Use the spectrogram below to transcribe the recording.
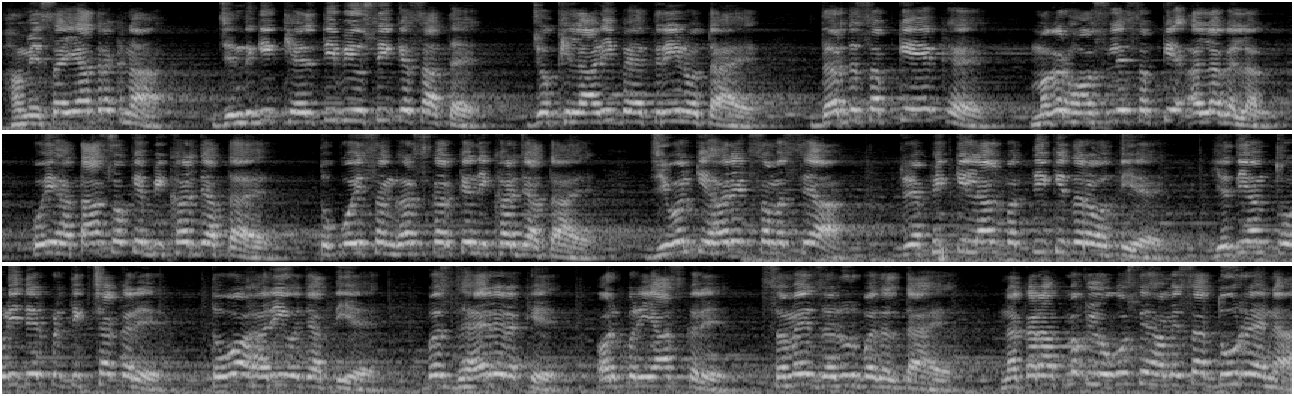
हमेशा याद रखना, ज़िंदगी खेलती भी उसी के साथ है, जो खिलाड़ी बेहतरीन होता है। दर्द सबके एक है, मगर हौसले सबके अलग अलग कोई हताश होकर बिखर जाता है तो कोई संघर्ष करके निखर जाता है। जीवन की हर एक समस्या ट्रैफ़िक की लाल बत्ती की तरह होती है। यदि हम थोड़ी देर प्रतीक्षा करें तो वह हरी हो जाती है। बस धैर्य रखें और प्रयास करें। समय ज़रूर बदलता है। नकारात्मक लोगों से हमेशा दूर रहना,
